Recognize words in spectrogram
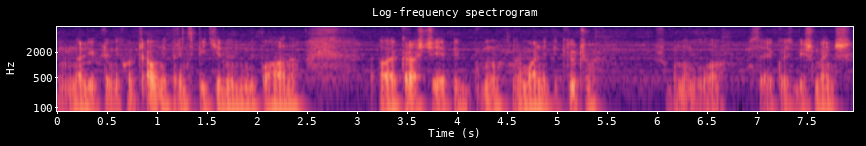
наліплені, хоча вони, в принципі, ті непогано. Але краще я під, ну, нормально підключу, щоб воно було все якось більш-менш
